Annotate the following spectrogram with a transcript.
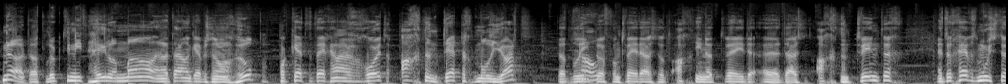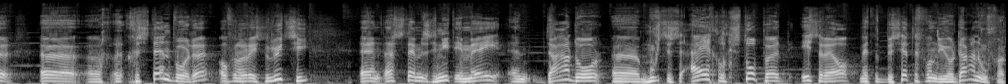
Nou, dat lukte niet helemaal. En uiteindelijk hebben ze nog hulppakketten tegenaan gegooid. 38 miljard. Dat liep Oh. er van 2018 naar 2028. En toen gegeven moest er eh, eh, gestemd worden over een resolutie. En daar stemden ze niet in mee. En daardoor eh, moesten ze eigenlijk stoppen, Israël, met het bezetten van de Jordaanoever.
